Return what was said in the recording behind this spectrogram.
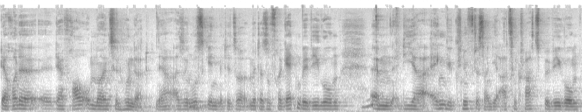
der Rolle äh, der Frau um 1900, ja, also mhm. losgehen mit, der, mit der Suffragettenbewegung, mhm. ähm, die ja eng geknüpft ist an die Arts and Crafts Bewegung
